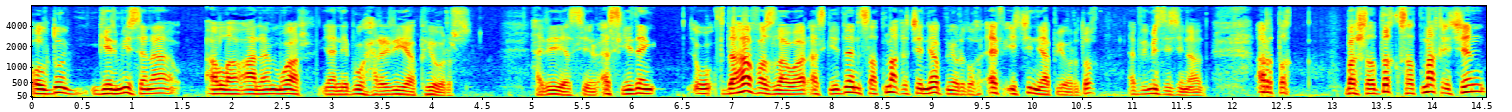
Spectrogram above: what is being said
Oldu 20 sene Allah alem var. Yani bu hariri yapıyoruz. Hariri yazıyor. Eskiden daha fazla var. Eskiden satmak için yapmıyorduk. Ev için yapıyorduk. Evimiz için. Artık başladık satmak için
